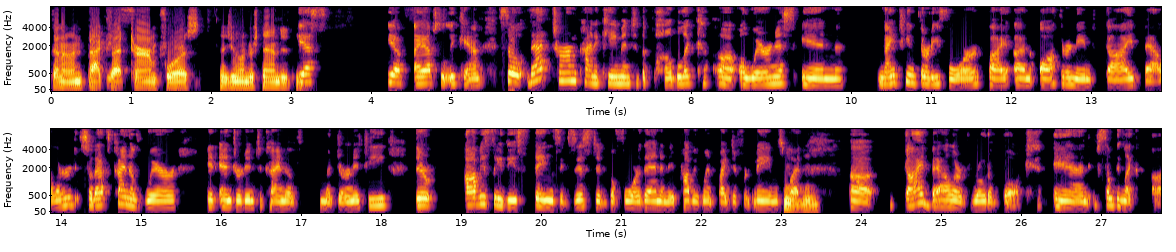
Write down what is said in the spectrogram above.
kind of unpack that term for us, as you understand it? Yes. Yep, I absolutely can. So that term kind of came into the public uh, awareness in 1934 by an author named Guy Ballard. So that's kind of where it entered into kind of modernity. There obviously these things existed before then and they probably went by different names, but Mhm. Uh, Guy Ballard wrote a book, and it was something like uh,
